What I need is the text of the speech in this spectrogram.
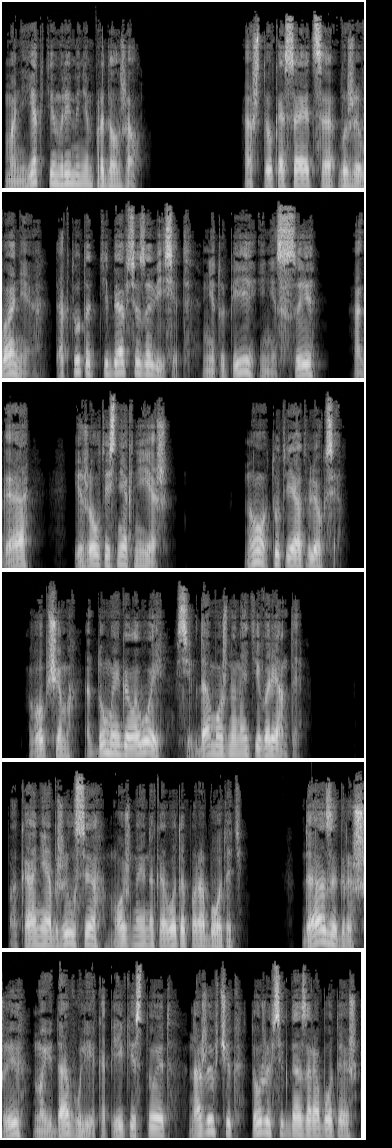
Маньяк тем временем продолжал. А что касается выживания, так тут от тебя все зависит. Не тупи и не ссы. Ага. И желтый снег не ешь. Ну, тут я отвлекся. В общем, думай головой, всегда можно найти варианты. Пока не обжился, можно и на кого-то поработать. Да, за гроши, но еда в улье копейки стоит. Наживчик тоже всегда заработаешь.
